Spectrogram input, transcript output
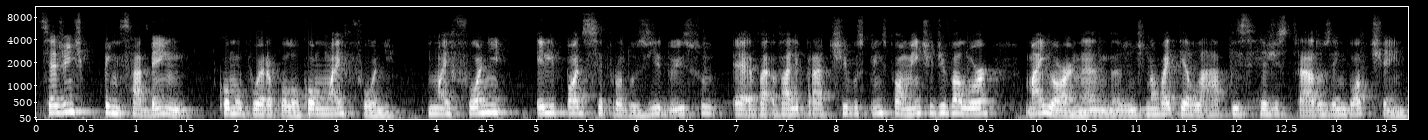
Se a gente pensar bem, como o Poeira colocou, um iPhone. Um iPhone ele pode ser produzido, isso é, vale para ativos principalmente de valor maior, né? A gente não vai ter lápis registrados em blockchain,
